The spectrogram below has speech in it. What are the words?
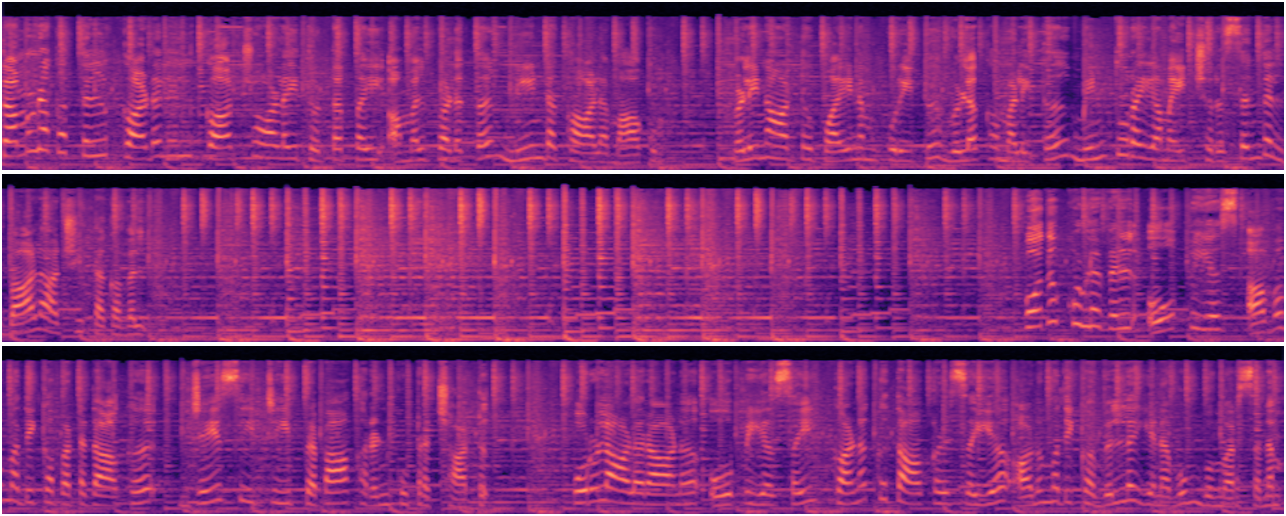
தமிழகத்தில் கடலில் காற்றாலை திட்டத்தை அமல்படுத்த நீண்ட காலமாகும். வெளிநாட்டு பயணம் குறித்து விளக்கமளித்த மின்துறை அமைச்சர் செந்தில் பாலாஜி தகவல். பொதுக்குழுவில் ஓபிஎஸ் அவமதிக்கப்பட்டதாக ஜேசிடி பிரபாகரன் குற்றச்சாட்டு. பொருளாளரான ஓபிஎஸ்ஐ கணக்கு தாக்கல் செய்ய அனுமதிக்கவில்லை எனவும் விமர்சனம்.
